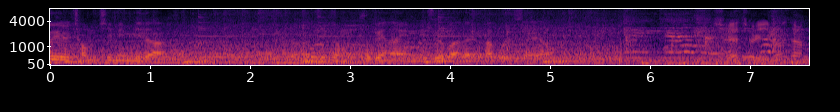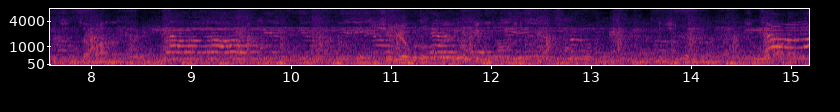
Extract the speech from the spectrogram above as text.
일요일 점심입니다. 저는 지금 구겐하임 미술관을 가고 있어요. 지하철에 이런 사람들 진짜 많은데 이 실력으로 왜 여기 있는지 모르겠어요. 근데 실력 있는 사람 진짜 많아요.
